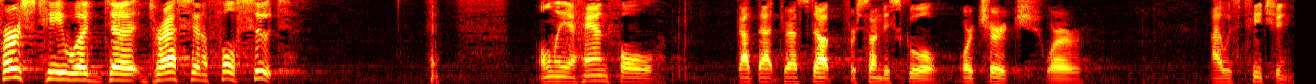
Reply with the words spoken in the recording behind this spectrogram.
first, he would uh, dress in a full suit, Only a handful got that dressed up for Sunday school or church where I was teaching.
